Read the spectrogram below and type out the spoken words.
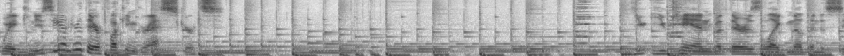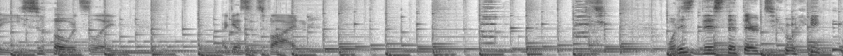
Wait, can you see under their fucking grass skirts? You, you can, but there's like nothing to see, so it's like... I guess it's fine. what is this that they're doing?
